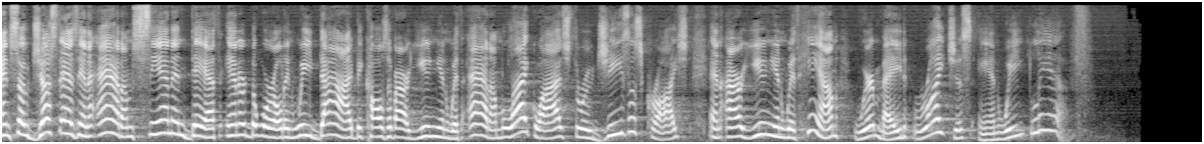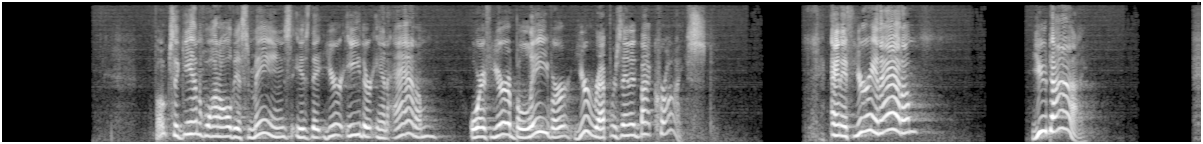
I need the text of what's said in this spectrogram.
And so, just as in Adam, sin and death entered the world and we die because of our union with Adam, likewise, through Jesus Christ and our union with Him, we're made righteous and we live. Folks, again, what all this means is that you're either in Adam or if you're a believer, you're represented by Christ. And if you're in Adam, you die.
